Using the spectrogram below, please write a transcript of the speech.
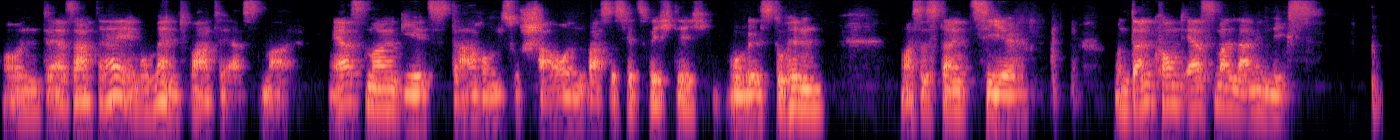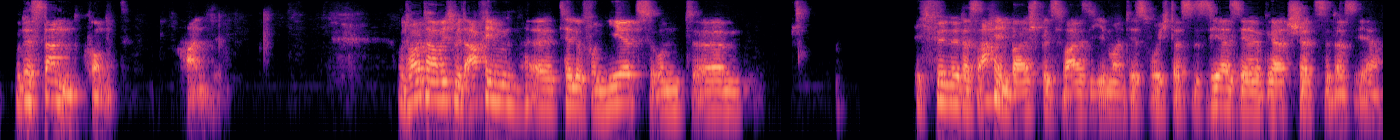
Und er sagte, hey, Moment, warte erst mal. Erstmal geht es darum zu schauen, was ist jetzt wichtig, wo willst du hin, was ist dein Ziel. Und dann kommt erstmal lange nichts. Und erst dann kommt Handeln. Und heute habe ich mit Achim äh, telefoniert und ähm, ich finde, dass Achim beispielsweise jemand ist, wo ich das sehr, sehr wertschätze, dass er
